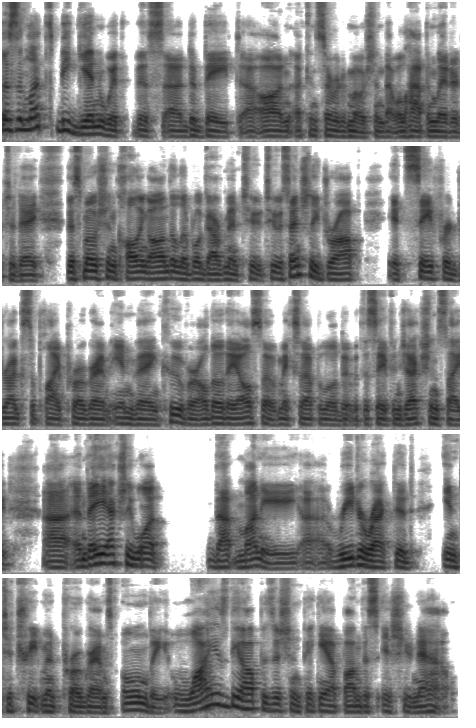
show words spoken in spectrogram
Listen, let's begin with this uh, debate uh, on a conservative motion that will happen later today. This motion calling on the Liberal government to to essentially drop its safer drug supply program in Vancouver, although they also mix it up a little bit with the safe injection site. Uh, and they actually want that money uh, redirected into treatment programs only. Why is the opposition picking up on this issue now?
